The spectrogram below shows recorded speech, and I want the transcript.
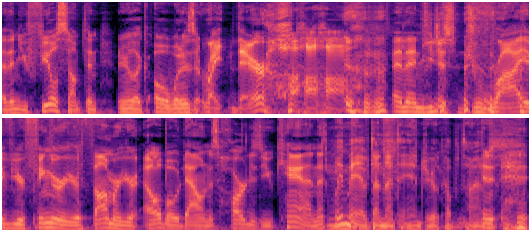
and then you feel something and you're like oh what is it right there ha ha ha and then you just drive your finger or your thumb or your elbow down as hard as you can we may have done that to Andrew a couple times. in,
